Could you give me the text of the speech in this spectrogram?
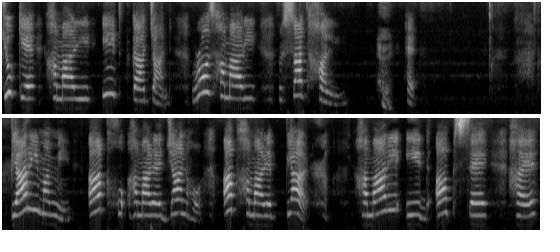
क्योंकि हमारी ईद का चाँद। रोज हमारी साथ हाली है। है। प्यारी मम्मी आप हो हमारे जान हो। आप हमारे प्यार। हमारी ईद आपसे है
